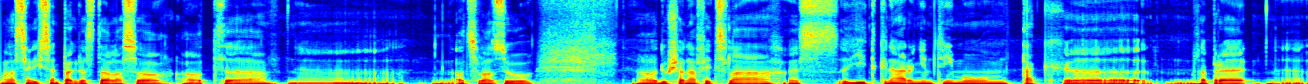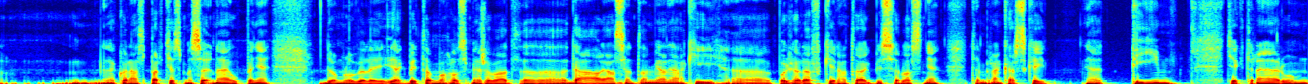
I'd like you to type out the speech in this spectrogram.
vlastně, když jsem pak dostal laso od, eh, od svazu, od Dušana Ficla jít k národním týmům, tak eh, zaprvé eh, jako na Spartě jsme se ne úplně domluvili, jak by to mohlo směřovat dál. Já jsem tam měl nějaký požadavky na to, jak by se vlastně ten brankářský tým těch trenérů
